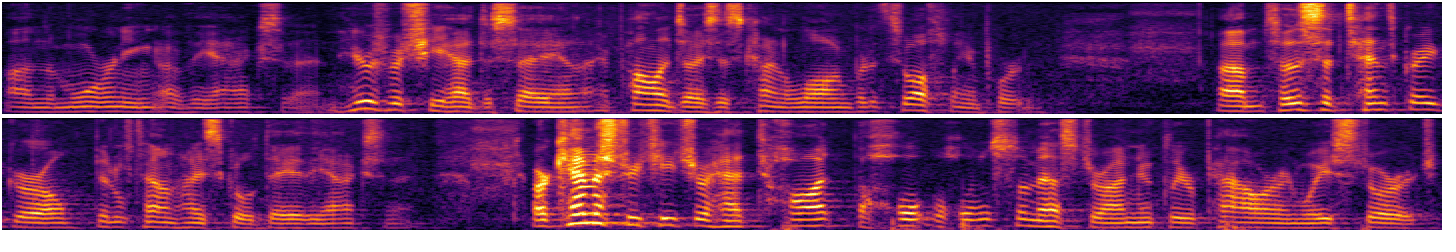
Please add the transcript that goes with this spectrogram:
on the morning of the accident. And here's what she had to say, and I apologize, it's kind of long, but it's awfully important. Um, so this is a 10th grade girl, Middletown High School, day of the accident. Our chemistry teacher had taught the whole, the whole semester on nuclear power and waste storage.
